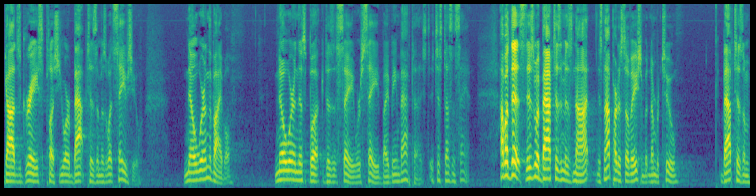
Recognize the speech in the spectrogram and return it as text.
God's grace plus your baptism is what saves you. Nowhere in the Bible Nowhere in this book does it say we're saved by being baptized. It just doesn't say it. How about this? This is what baptism is not. It's not part of salvation, but number two, baptism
